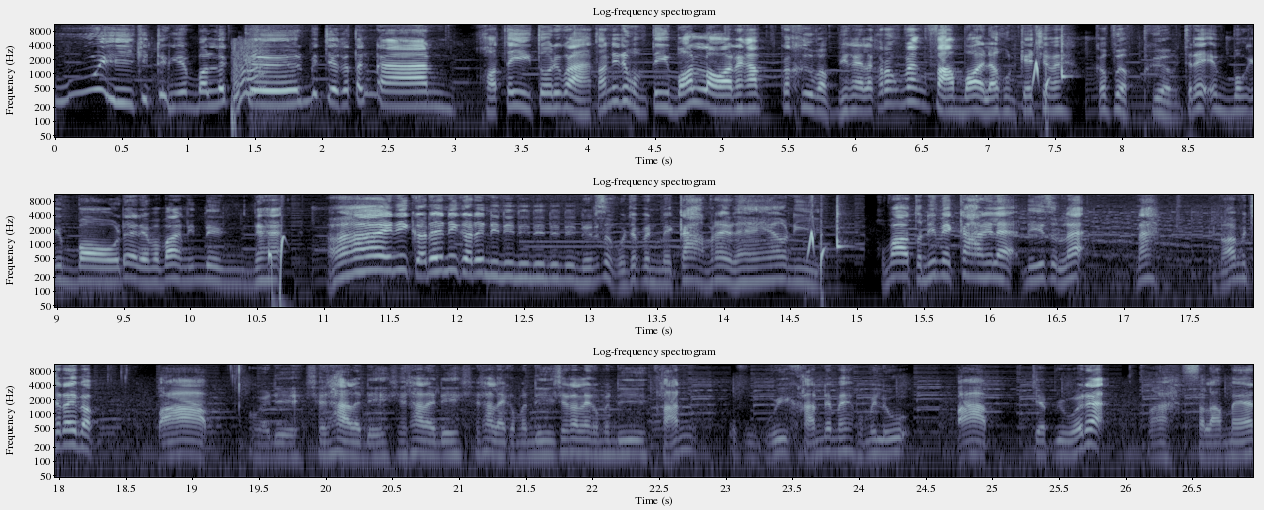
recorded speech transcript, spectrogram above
อุ้ยคิดถึงเอ็มบอลเหลือเกิน ไม่เจอกันตั้งนาน ขอตีอีกตัวดีกว่า ตอนนี้ที่ผมตีบอสรอนะครับ ก็คือแบบยังไงเราก็ต้องนั่งฟาร์มบอยแล้วคุณเกตใช่ไหมก็เผื่อเผื่อจะได้เอ็มบงเอ็มบอลได้อะไรมาบ้างนิดนึงนะฮะ ไอ้ยนี่กิดได้นี่กิดได้นี่นี่นี่นี่นี่รู้สึกว่าจะเป็นเมกามาได้แล้วนี่ ผมว่าเอาตัวนี้เมกานี่แหละดีที่สุดแล้วนะอย่างน้อยมันจะได้แบบป้าบเอาไงดีใช้ท่าอะไรดีใช้ท่าอะไรดีใช้ท่าอะไรกับมันดีใช้ท่าอะไรกับมันดีคลันโอ้โหคลันได้ไหมผมไม่รู้ป้าบเจ็บอยู่วะเนี่ยมาสลามแมน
